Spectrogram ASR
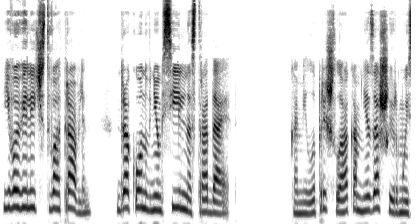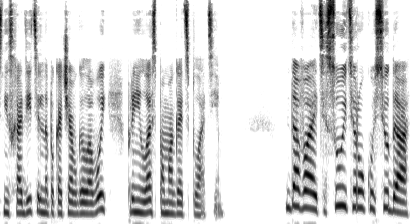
«Его величество отравлен, дракон в нем сильно страдает. Камила пришла ко мне за ширму и, снисходительно покачав головой, принялась помогать с платьем. «Давайте, суйте руку сюда!»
